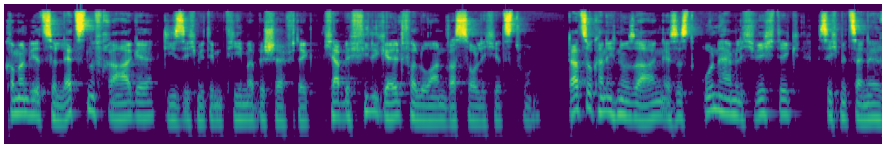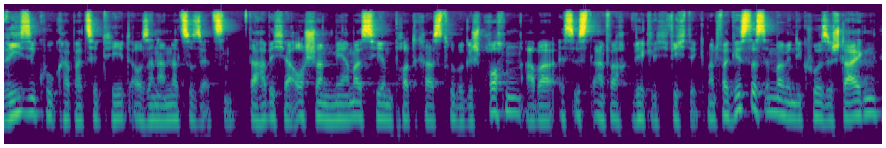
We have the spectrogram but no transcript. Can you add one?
Kommen wir zur letzten Frage, die sich mit dem Thema beschäftigt. Ich habe viel Geld verloren, was soll ich jetzt tun? Dazu kann ich nur sagen, es ist unheimlich wichtig, sich mit seiner Risikokapazität auseinanderzusetzen. Da habe ich ja auch schon mehrmals hier im Podcast drüber gesprochen, aber es ist einfach wirklich wichtig. Man vergisst das immer, wenn die Kurse steigen,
